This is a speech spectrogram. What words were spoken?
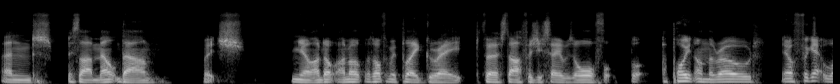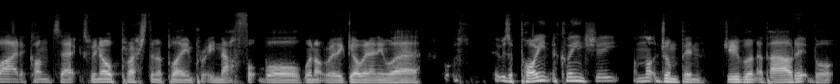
and it's like meltdown, which you know I don't I don't I don't think we played great. First half, as you say, was awful, but a point on the road. You know, forget wider context. We know Preston are playing pretty naff football. We're not really going anywhere. It was a point, a clean sheet. I'm not jumping jubilant about it, but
